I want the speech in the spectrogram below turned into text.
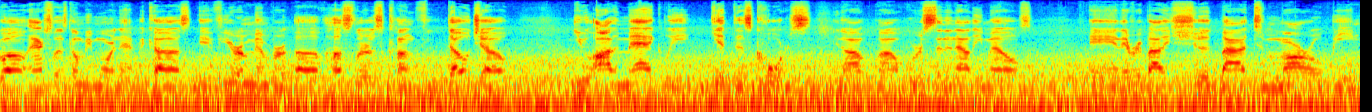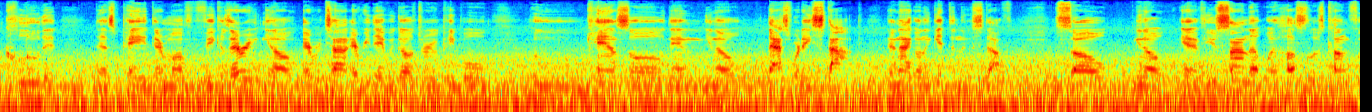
well, actually, it's going to be more than that because if you're a member of Hustlers Kung Fu Dojo, you automatically get this course. You know, uh, we're sending out emails, and everybody should by tomorrow be included that's paid their monthly fee. Because every you know every time every day we go through people who cancel then you know that's where they stop. They're not going to get the new stuff. So you know yeah if you sign up with hustlers kung fu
